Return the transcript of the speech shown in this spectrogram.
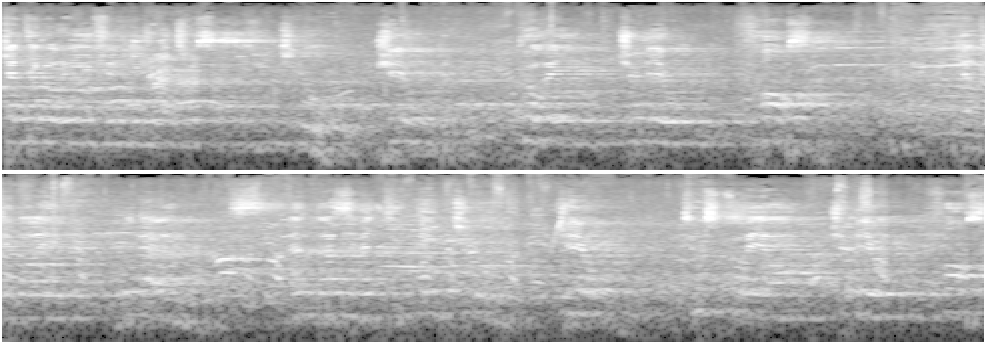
Catégorie féminine 78 kg. Géorgie, Corée, Chebeo, France. Catégorie mondiale 78 kg. Géorgie, tous coréens, Chebeo, France.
